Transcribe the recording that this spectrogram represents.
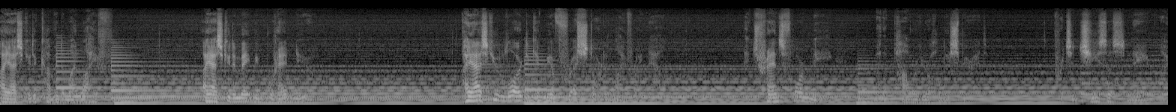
I ask you to come into my life. I ask you to make me brand new. I ask you, Lord, to give me a fresh start transform me by the power of your Holy Spirit. For it's in Jesus' name I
